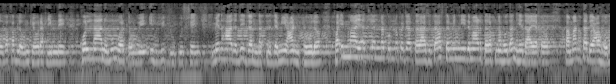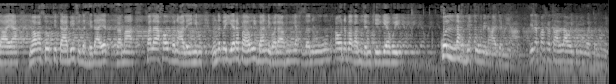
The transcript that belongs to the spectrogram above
توبه قبل ان کې او رحیم دی قلنا نو موږ ورته وی اهبتو کو شی من هذا دی جنت نه جميعا ټول فاما یاتینکم نو کجر تراشی تاسو منی د مار طرف نه هدن هدایت فمن تبع هدايا نو هغه څوک چې تابع شو د هدایت زما فلا خوف عليهم نو نه به یره پاوی باندې ولا هم يحزنون او نه به غم جن کیږي غوي قل نهبتوا منها جميعا دینه پس تعالی وایي کوم وته وي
